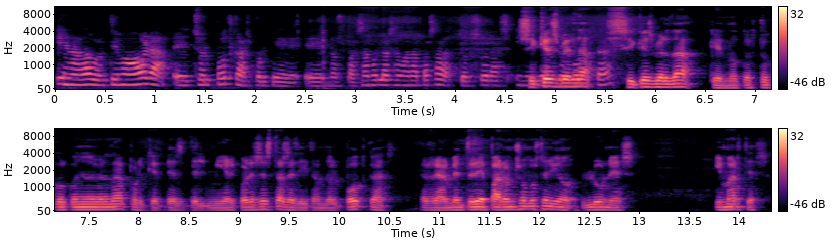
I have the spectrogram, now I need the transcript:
y nada, última hora he hecho el podcast porque eh, nos pasamos la semana pasada dos horas y Sí media que es de verdad, podcast. sí que es verdad que no te tocado el coño de verdad porque desde el miércoles estás editando el podcast. Realmente de parón hemos tenido lunes y martes.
